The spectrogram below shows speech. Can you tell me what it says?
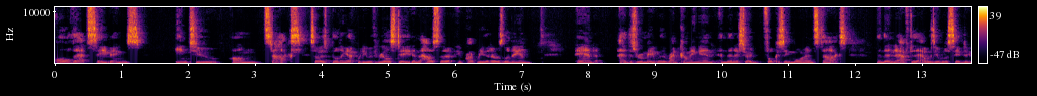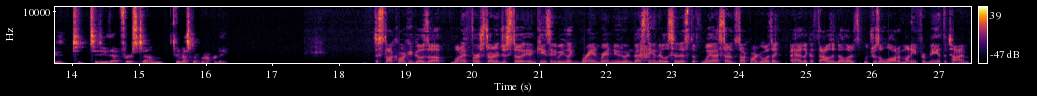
all that savings into um, stocks. So I was building equity with real estate in the house that property that I was living in, and I had this roommate with the rent coming in, and then I started focusing more on stocks. And then after that, was able to save to, to, to do that first um, investment property. The stock market goes up. When I first started, just so in case anybody's like brand brand new to investing and they're listening to this, the way I started the stock market was I, I had like a thousand dollars, which was a lot of money for me at the time,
